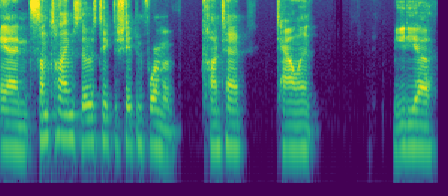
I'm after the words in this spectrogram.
And sometimes those take the shape and form of content, talent, media,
